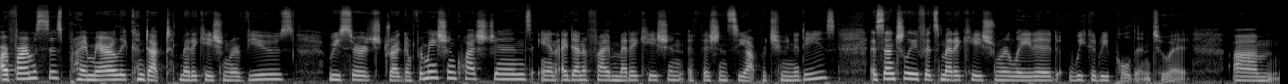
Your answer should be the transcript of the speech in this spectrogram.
Our pharmacists primarily conduct medication reviews, research drug information questions, and identify medication efficiency opportunities. Essentially, if it's medication related, we could be pulled into it. Um,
